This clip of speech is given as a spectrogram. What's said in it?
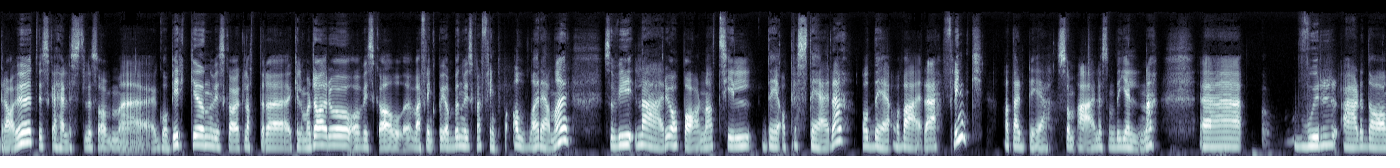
bra ut. Vi skal helst liksom eh, gå Birken, vi skal klatre Kilimanjaro, og vi skal være flinke på jobben, vi skal være flinke på alle arenaer. Så vi lærer jo opp barna til det å prestere og det å være flink. At det er det som er liksom det gjeldende. Eh, hvor er det da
